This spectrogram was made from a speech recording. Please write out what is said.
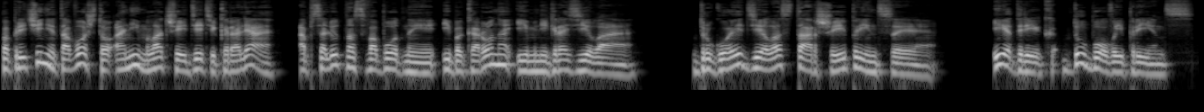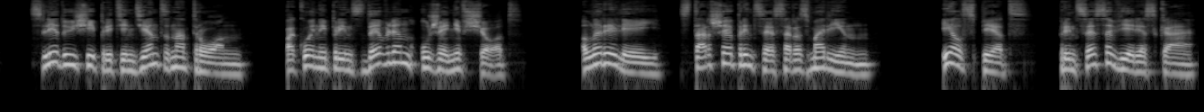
По причине того, что они младшие дети короля, абсолютно свободные, ибо корона им не грозила. Другое дело старшие принцы. Эдрик – дубовый принц. Следующий претендент на трон. Покойный принц Девлин уже не в счет. Лорелей – старшая принцесса Розмарин. Элспет – принцесса Вереска.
